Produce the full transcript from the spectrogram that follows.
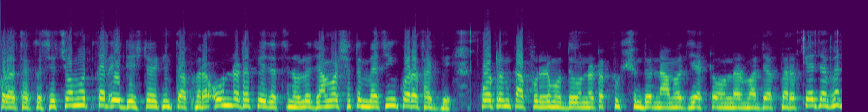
করা থাকতেছে। চমৎকার এই ড্রেসটার কিন্তু আপনারা অন্যটা পেয়ে যাচ্ছেন। হলো জামার সাথে ম্যাচিং করা থাকবে। কটন কাপড়ের মধ্যে অন্যটা খুব সুন্দর নামাজি একটা অন্যার মাঝে আপনারা পেয়ে যাবেন।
